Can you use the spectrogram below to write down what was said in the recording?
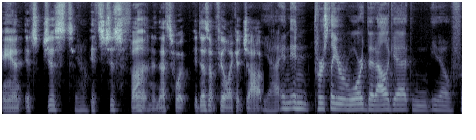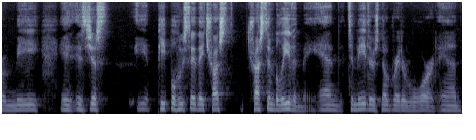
And it's just Yeah. it's just fun, and that's what it doesn't feel like a job. Yeah, and and personally, reward that I'll get, and you know, from me, is, is just people who say they trust trust and believe in me. And to me, there's no greater reward. And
